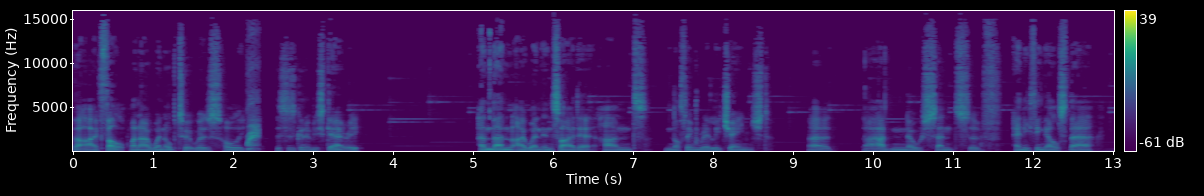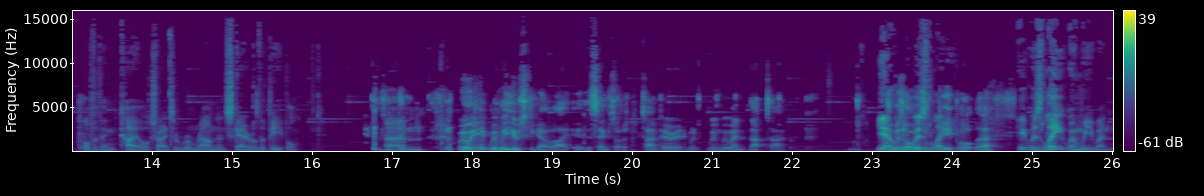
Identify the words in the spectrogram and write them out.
that I felt when I went up to it was, "Holy, this is going to be scary." and then I went inside it, and nothing really changed. Uh, I had no sense of anything else there other than Kyle trying to run around and scare other people. Um, when we when we used to go like at the same sort of time period when, when we went that time, yeah, there was always was late. people up there. It was late when we went.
